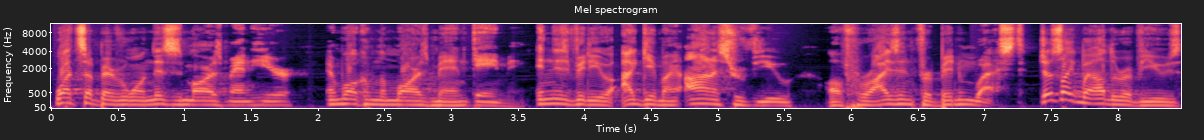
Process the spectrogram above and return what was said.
What's up everyone, this is Marsman here, and welcome to Marsman Gaming. In this video, I give my honest review of Horizon Forbidden West. Just like my other reviews,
